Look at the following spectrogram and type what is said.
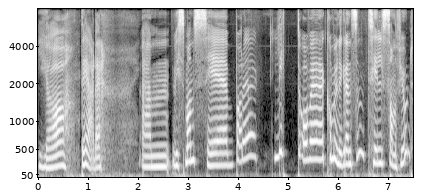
Ja, det er det. Um, hvis man ser bare litt over kommunegrensen til Sandefjord,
